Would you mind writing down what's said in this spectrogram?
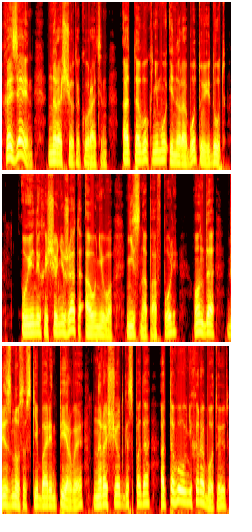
Хозяин на расчет аккуратен, оттого к нему и на работу идут. У иных еще не жато, а у него ни снопа в поле. Он да безносовский барин первое на расчет господа, оттого у них и работают.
